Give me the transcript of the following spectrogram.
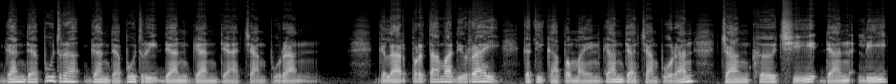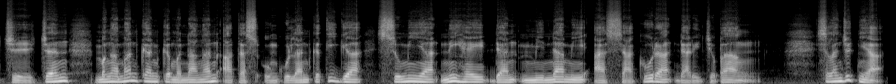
ganda putra, ganda putri, dan ganda campuran. Gelar pertama diraih ketika pemain ganda campuran Chang Ke-chi dan Li Zhizhen mengamankan kemenangan atas unggulan ketiga Sumiya Nihei dan Minami Asakura dari Jepang. Selanjutnya,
